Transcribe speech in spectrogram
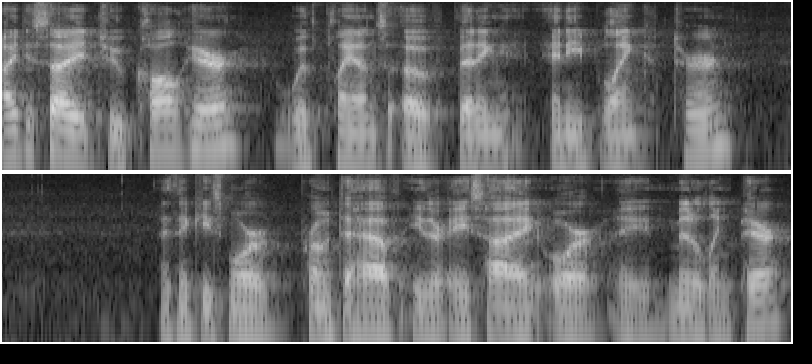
I decide to call here with plans of betting any blank turn. I think he's more prone to have either ace high or a middling pair.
